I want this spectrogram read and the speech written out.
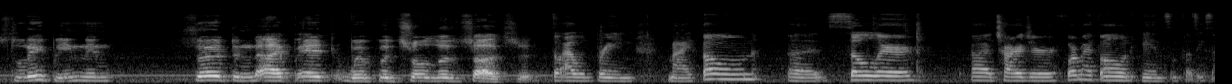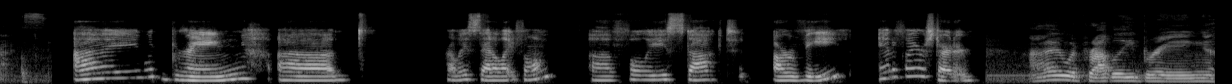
sleeping and third an iPad with a solar charger. So I would bring my phone, a solar uh, charger for my phone, and some fuzzy socks. I would bring uh, probably a satellite phone, a fully stocked RV, and a fire starter. I would probably bring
